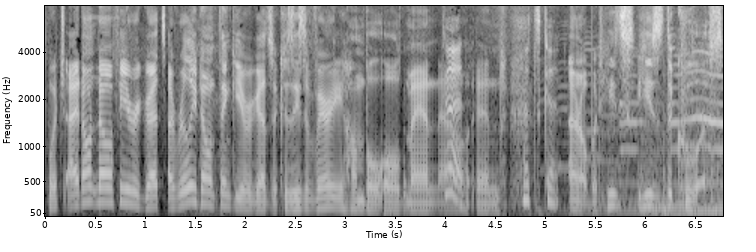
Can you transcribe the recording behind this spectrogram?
which I don't know if he regrets. I really don't think he regrets it because he's a very humble old man now, Good. and That's good. I don't know, but he's he's the coolest.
